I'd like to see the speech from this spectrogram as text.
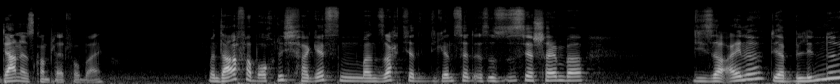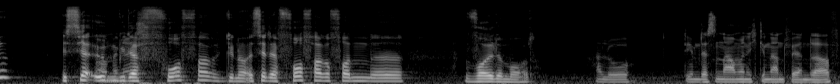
dann ist komplett vorbei. Man darf aber auch nicht vergessen, man sagt ja die ganze Zeit, es ist, es ist ja scheinbar dieser eine, der Blinde, ist ja irgendwie Ominous? der Vorfahre, genau, ist ja der Vorfahre von äh, Voldemort. Hallo, dem dessen Name nicht genannt werden darf.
